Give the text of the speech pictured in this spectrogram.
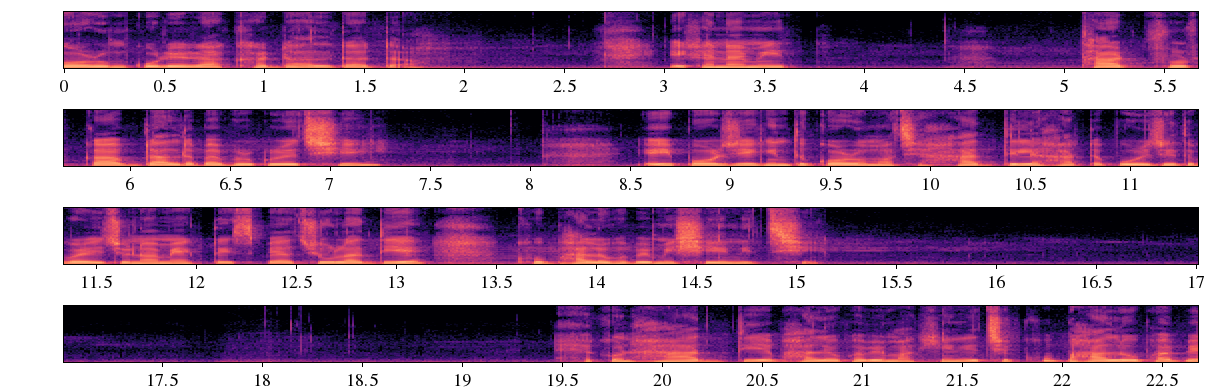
গরম করে রাখা ডালডাটা। এখানে আমি থার্ড ফোর কাপ ডালটা ব্যবহার করেছি। এই পর্যায়ে কিন্তু গরম আছে। হাত দিলে হাতটা পড়ে যেতে পারে। এই জন্য আমি একটা স্প্যাচুলা দিয়ে খুব ভালোভাবে মিশিয়ে নিচ্ছি। এখন হাত দিয়ে ভালোভাবে মাখিয়ে নিচ্ছি। খুব ভালোভাবে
